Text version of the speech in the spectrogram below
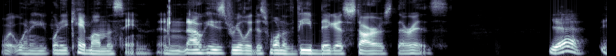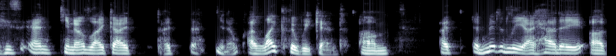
when he when he came on the scene and now he's really just one of the biggest stars there is yeah he's and you know like i I, you know, I like the weeknd Um, I, admittedly, I had a, a,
